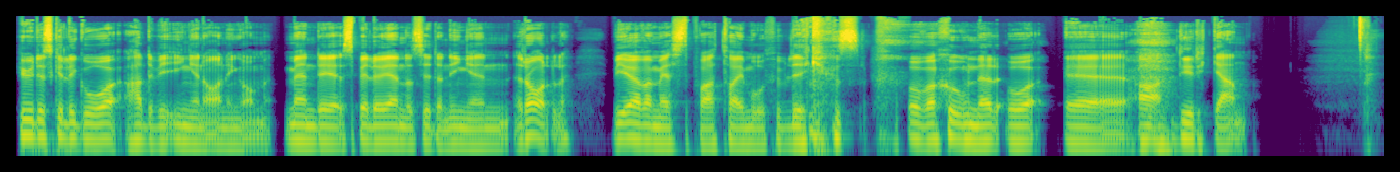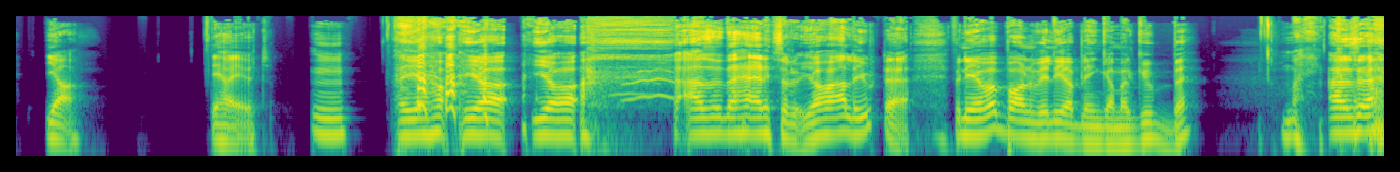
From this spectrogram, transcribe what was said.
Hur det skulle gå hade vi ingen aning om, men det spelar ju ändå sidan ingen roll. Vi övar mest på att ta emot publikens ovationer och eh, ja, dyrkan. Ja, det har jag gjort. Mm. Jag, har- jag, jag, alltså det här är så Jag har aldrig gjort det. För när jag var barn ville jag bli en gammal gubbe. My Alltså,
